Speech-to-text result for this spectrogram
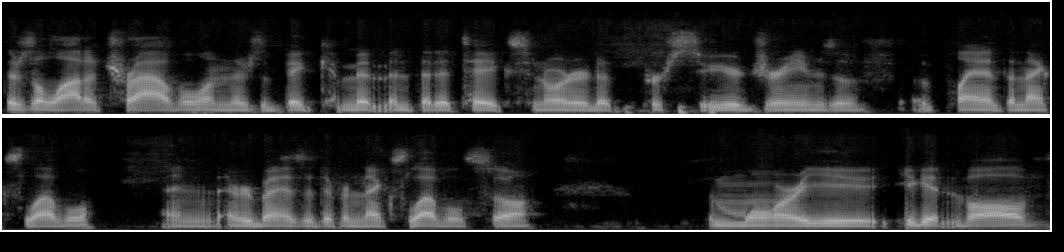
there's a lot of travel and there's a big commitment that it takes in order to pursue your dreams of, of playing at the next level. And everybody has a different next level, so the more you you get involved,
